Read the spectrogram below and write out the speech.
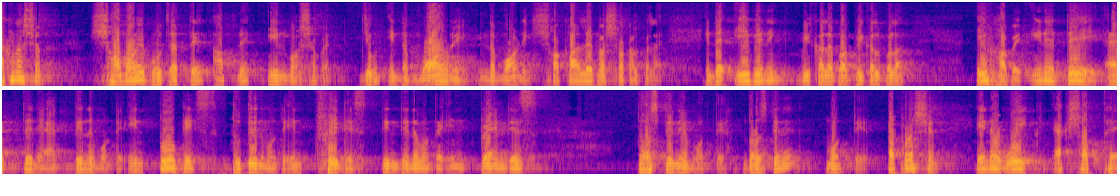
এখন আসুন সময় বোঝাতে আপনি ইন বসাবেন। যেমন in the morning in the morning সকালে বা সকালবেলায়। ইন দ্য ইভিনিং বিকালে বা বিকালবেলা। এইভাবে ইন এ ডে একদিনে, একদিনের মধ্যে ইন টু ডেজ দুদিনের মধ্যে ইন থ্রি ডেজ তিন দিনের মধ্যে ইন টেন ডেজ দশ দিনের মধ্যে, দশ দিনের মধ্যে। তারপর আসেন ইন এ উইক এক সপ্তাহে,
